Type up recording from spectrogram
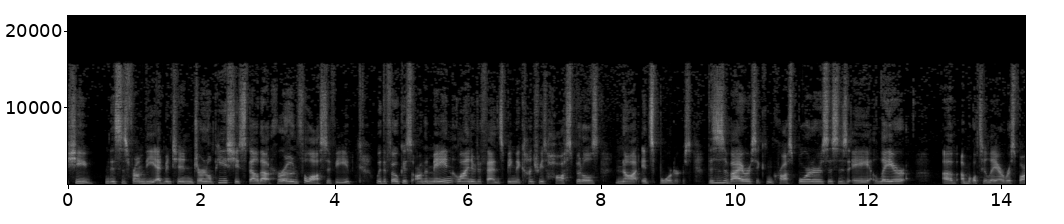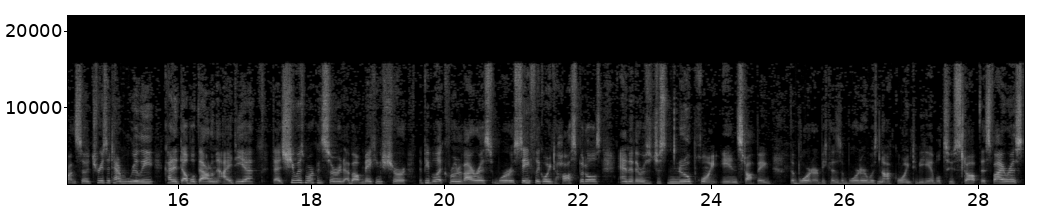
she this is from the Edmonton Journal piece. She spelled out her own philosophy with a focus on the main line of defense being the country's hospitals, not its borders. This is a virus, it can cross borders. This is a layer of a multi-layer response. So Theresa Tam really kind of doubled down on the idea that she was more concerned about making sure that people at coronavirus were safely going to hospitals and that there was just no point in stopping the border because the border was not going to be able to stop this virus.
